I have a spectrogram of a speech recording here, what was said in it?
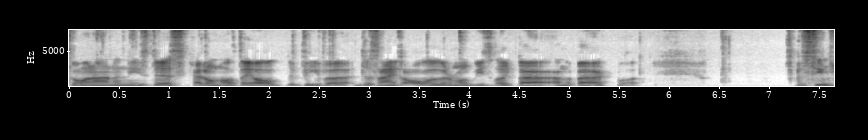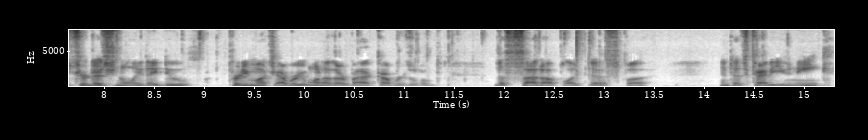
going on in these discs. I don't know if they all, Viva designs all of their movies like that on the back, but it seems traditionally they do pretty much every one of their back covers with the setup like this, but I think that's kind of unique.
